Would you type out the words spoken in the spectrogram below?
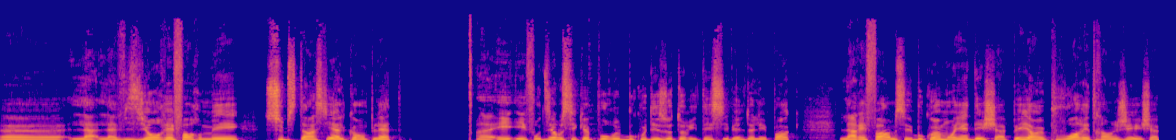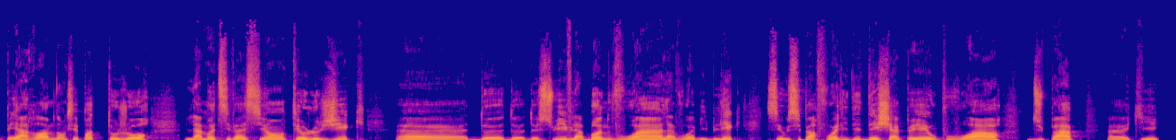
euh, la, vision réformée, substantielle, complète. Euh, et il faut dire aussi que pour beaucoup des autorités civiles de l'époque, la réforme, c'est beaucoup un moyen d'échapper à un pouvoir étranger, échapper à Rome. Donc, ce n'est pas toujours la motivation théologique euh, de, suivre la bonne voie, la voie biblique. C'est aussi parfois l'idée d'échapper au pouvoir du pape euh, qui,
